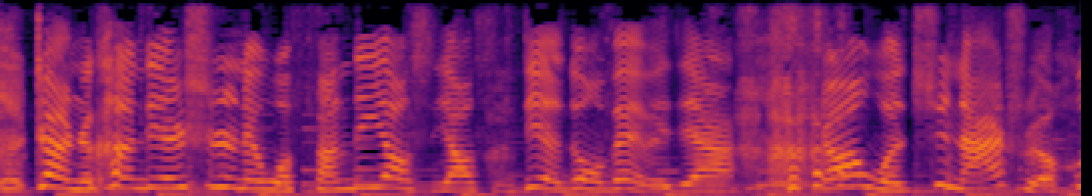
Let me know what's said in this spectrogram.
站着看电视那我烦的要死要死电动贝贝家，然后我去拿水喝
